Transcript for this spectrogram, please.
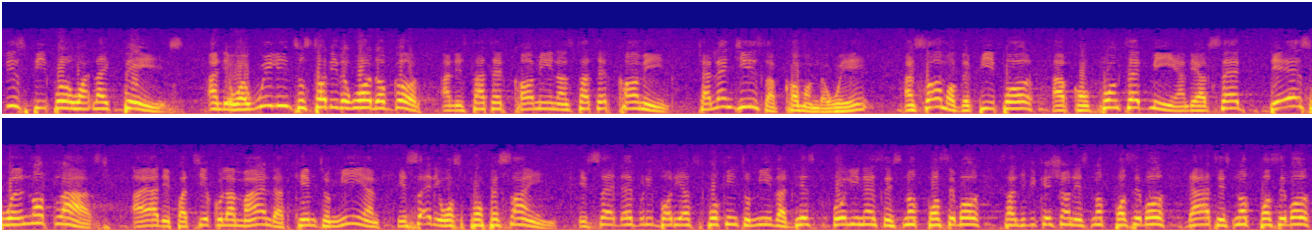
these people were like babes. And they were willing to study the Word of God. And they started coming and started coming. Challenges have come on the way. And some of the people have confronted me and they have said, this will not last. I had a particular man that came to me and he said he was prophesying. He said everybody has spoken to me that this holiness is not possible, sanctification is not possible, that is not possible,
